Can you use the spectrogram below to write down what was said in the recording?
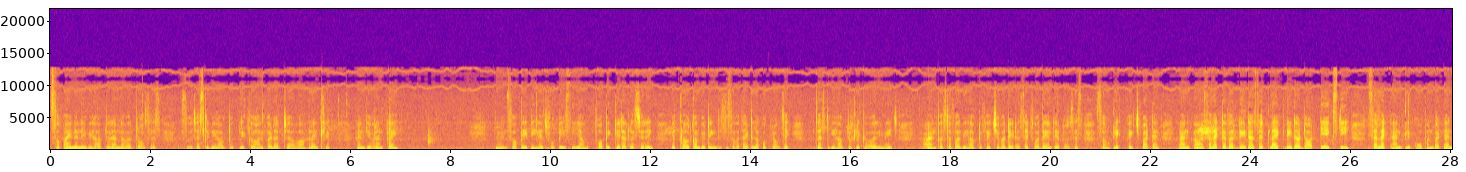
So finally we have to run our process. So just we have to click alpha.java right click and give run file Mm, so PPH for PCM for big data clustering with cloud computing this is our title of our project. Just we have to click our image and first of all we have to fetch our data set for the entire process. So click fetch button and uh, select our data set like data.txt select and click open button.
